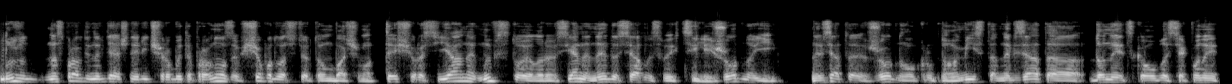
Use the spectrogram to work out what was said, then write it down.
Дуже насправді невдячна річ робити прогнози. Що по 24-му бачимо? Те, що росіяни ми встояли, росіяни не досягли своїх цілей. Жодної не взята жодного крупного міста, не взята Донецька область. Як вони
